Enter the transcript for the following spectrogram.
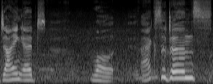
dying at, well, accidents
